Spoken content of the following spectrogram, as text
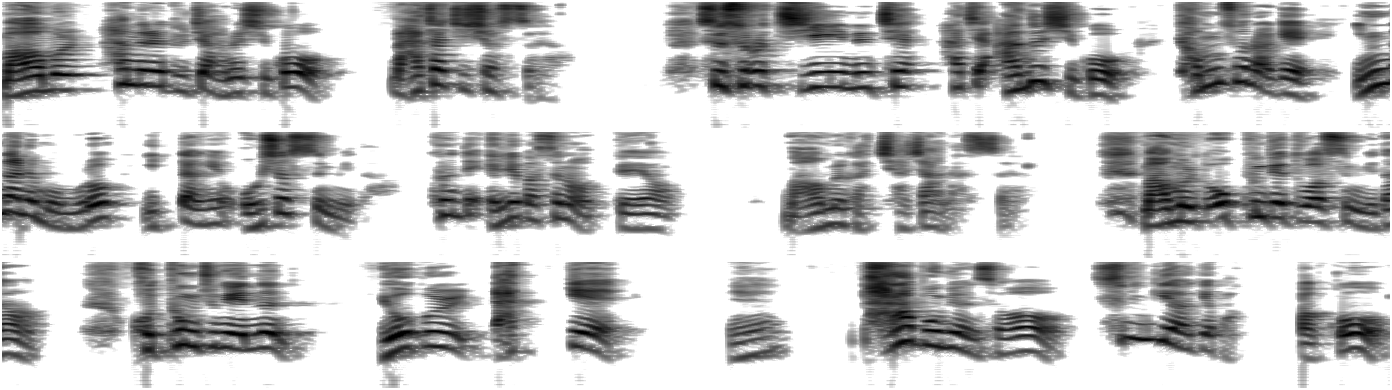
마음을 하늘에 두지 않으시고 낮아지셨어요. 스스로 지혜 있는 채 하지 않으시고 겸손하게 인간의 몸으로 이 땅에 오셨습니다. 그런데 엘리바스는 어때요? 마음을 같이 하지 않았어요. 마음을 높은 데 두었습니다. 고통 중에 있는 욥을 낮게 예? 바라보면서 순기하게 받고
